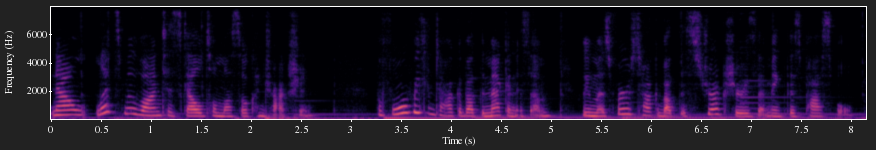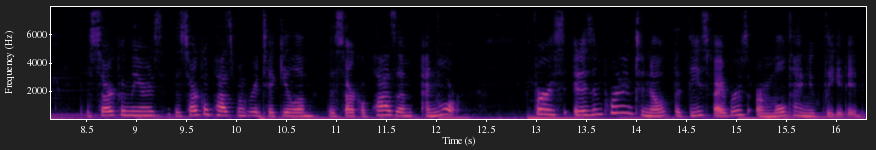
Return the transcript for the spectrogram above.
Now, let's move on to skeletal muscle contraction. Before we can talk about the mechanism, we must first talk about the structures that make this possible the sarcomeres, the sarcoplasmic reticulum, the sarcoplasm, and more. First, it is important to note that these fibers are multinucleated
